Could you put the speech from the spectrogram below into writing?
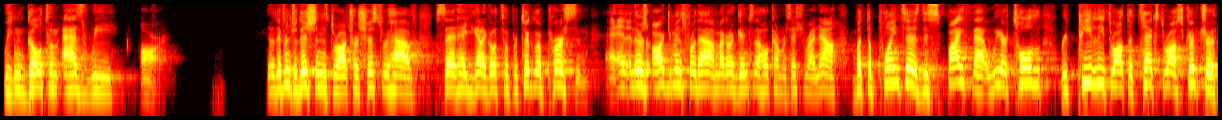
We can go to Him as we are. Know, different traditions throughout church history have said, hey, you got to go to a particular person and, and there's arguments for that. I'm not going to get into that whole conversation right now. But the point is, despite that, we are told repeatedly throughout the text, throughout scripture,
